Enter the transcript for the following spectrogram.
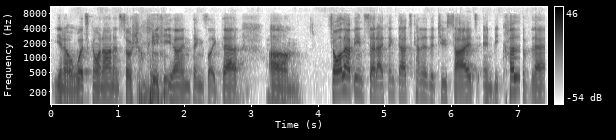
you know, what's going on in social media and things like that. Um, so all that being said, I think that's kind of the two sides, and because of that,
